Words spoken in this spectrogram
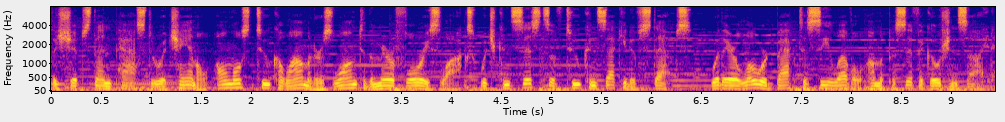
The ships then pass through a channel almost 2 kilometers long to the Miraflores Locks which consists of two consecutive steps, where they are lowered back to sea level on the Pacific Ocean side.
